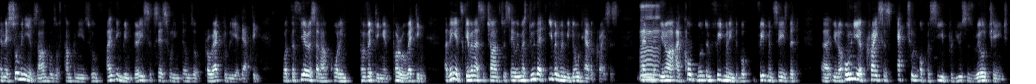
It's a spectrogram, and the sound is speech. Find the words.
And there's so many examples of companies who've, I think, been very successful in terms of proactively adapting what the theorists are now calling pivoting and pirouetting. I think it's given us a chance to say we must do that even when we don't have a crisis. And mm. you know, I quote Milton Friedman in the book. Friedman says that uh, you know only a crisis, actual or perceived, produces real change.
